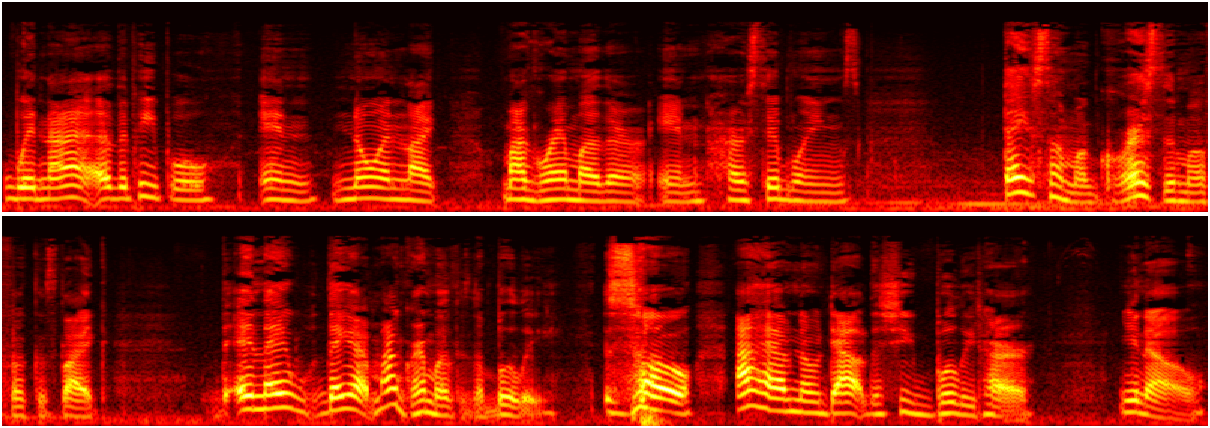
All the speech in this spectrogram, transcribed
with nine other people and knowing like my grandmother and her siblings they some aggressive motherfuckers. Like, and they they got my grandmother's a bully, so I have no doubt that she bullied her. You know,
